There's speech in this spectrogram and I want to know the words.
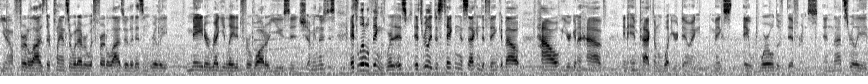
you know, fertilize their plants or whatever with fertilizer that isn't really made or regulated for water usage. I mean, there's just it's little things where it's it's really just taking a second to think about how you're going to have an impact on what you're doing makes a world of difference. And that's really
